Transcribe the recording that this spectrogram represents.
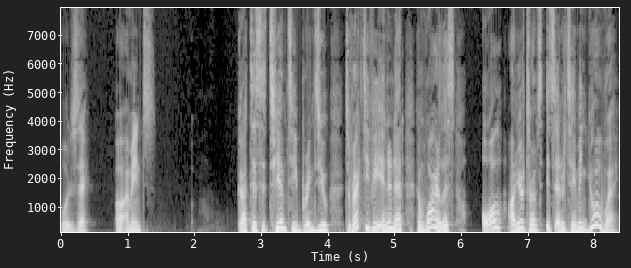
what did you say? Oh, I mean, got this. AT and T brings you DirecTV, internet, and wireless, all on your terms. It's entertainment your way.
